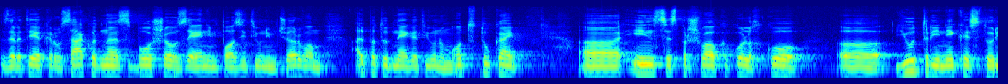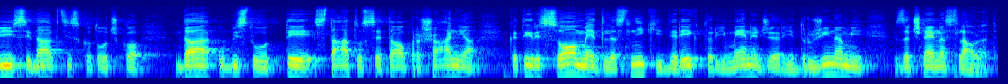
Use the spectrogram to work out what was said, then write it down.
zaradi tega, ker vsak od nas bo šel z enim pozitivnim črvom ali pa tudi negativnim od tukaj in se spraševal, kako lahko jutri nekaj stori, si da akcijsko točko, da v bistvu te statuse, ta vprašanja, kateri so med lastniki, direktorji, menedžerji, družinami, začne naslavljati.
